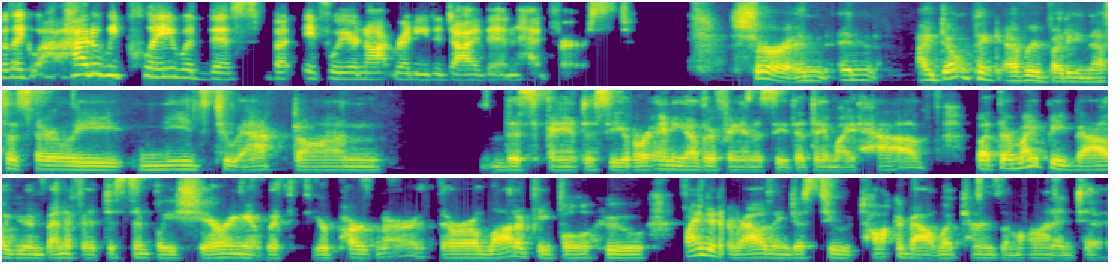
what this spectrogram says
But like how do we play with this but if we are not ready to dive in head first sure and and i don't think everybody necessarily needs to act on this fantasy or any other fantasy that they might have but there might be value and benefit to simply sharing it with your partner. There are a lot of people who find it arousing just to talk about what turns them on and to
